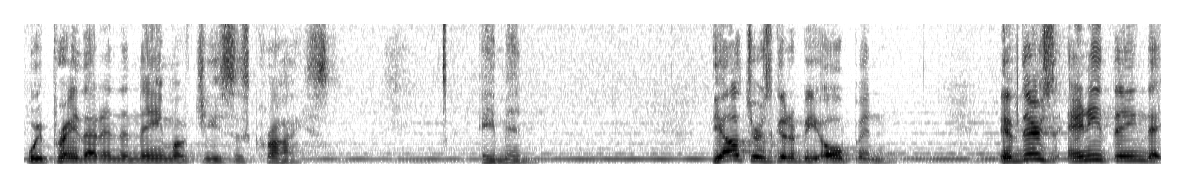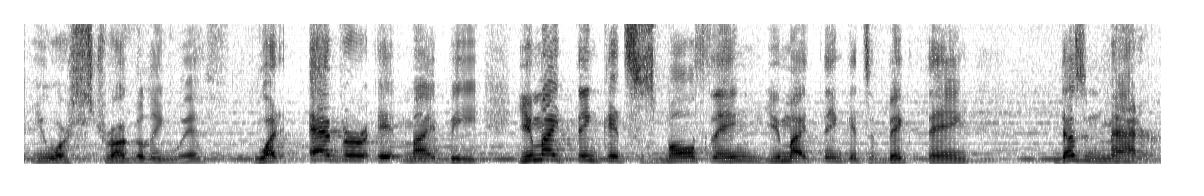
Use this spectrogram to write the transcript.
We pray that in the name of Jesus Christ. Amen. The altar is going to be open. If there's anything that you are struggling with, whatever it might be, you might think it's a small thing, you might think it's a big thing, it doesn't matter.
